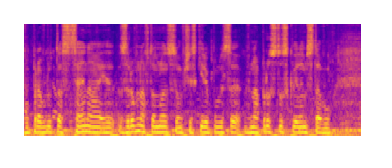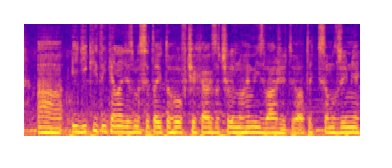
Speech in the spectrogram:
opravdu ta scéna je zrovna v tomhle tom v České republice v naprosto skvělém stavu. A i díky té Kanadě jsme si tady toho v Čechách začali mnohem víc vážit. Jo. A teď samozřejmě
